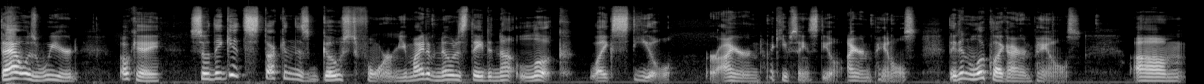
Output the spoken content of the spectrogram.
That was weird. Okay, so they get stuck in this ghost form. You might have noticed they did not look like steel or iron. I keep saying steel. Iron panels. They didn't look like iron panels. Um,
